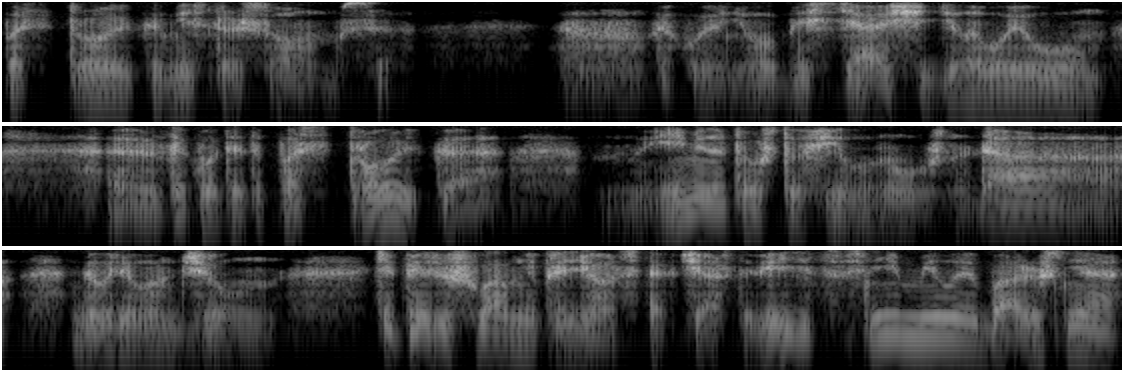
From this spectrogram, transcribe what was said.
Постройка мистера Сомса. А, какой у него блестящий деловой ум. Э, так вот, эта постройка именно то, что Филу нужно. Да, говорил он Джун, теперь уж вам не придется так часто видеться с ним, милая барышня.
